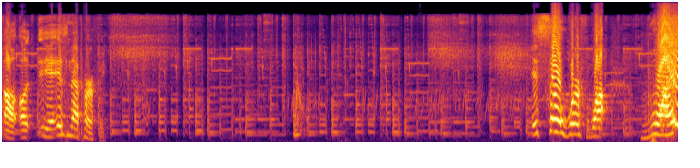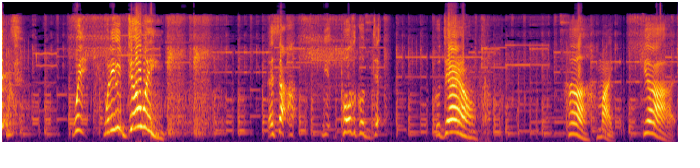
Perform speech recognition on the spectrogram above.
Oh, oh, yeah, isn't that perfect? It's so worthwhile. What? Wait, what are you doing? That's not. Supposed to go, go down. Oh my god.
